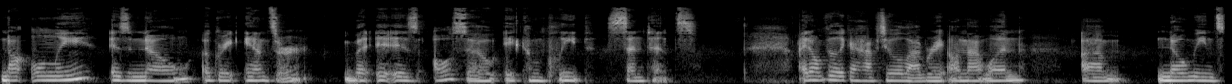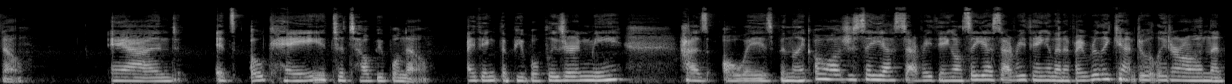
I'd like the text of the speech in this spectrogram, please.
not only is no a great answer, but it is also a complete sentence. I don't feel like I have to elaborate on that one. Um, no means no. And it's okay to tell people no. I think the people pleaser in me has always been like, oh, I'll just say yes to everything. I'll say yes to everything. And then if I really can't do it later on, then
